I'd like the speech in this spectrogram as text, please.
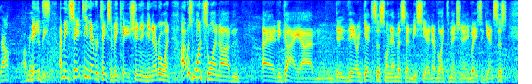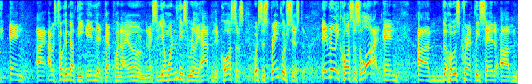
Yeah, I mean, maybe. I mean, safety never takes a vacation, and you never want. I was once on. Um, uh, the guy, um, they, they, are against us on MSNBC. I never like to mention anybody's against us. And I, I, was talking about the inn that at that point I owned. And I said, yeah, one of the things that really happened that cost us was the sprinkler system. It really cost us a lot. And uh, the host correctly said, um,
